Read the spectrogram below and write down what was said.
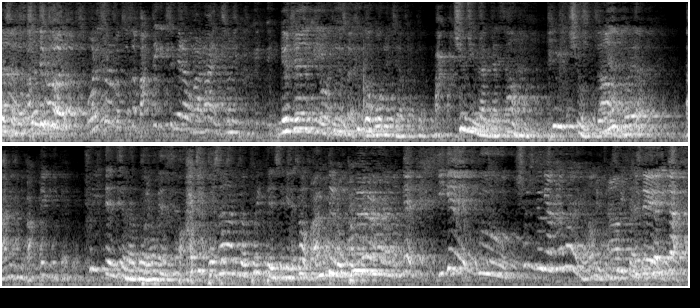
그래서 근데 뭐 그걸 머릿속을 고쳐서 막대기 춤이라고 하나? 저는 그게 요즘 그거 모르죠. 막춤이 나면서 어. 필춤. 저는 뭐예요? 나는 막대기인데. 프리댄스라고 해요. 프리댄스. 아주 고상한서 프리댄스. 그래서 마음대로 아, 표현을 네. 하는데 이게 그 춤 중에 하나예요. 요즘 아, 프리댄스. 그러니까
